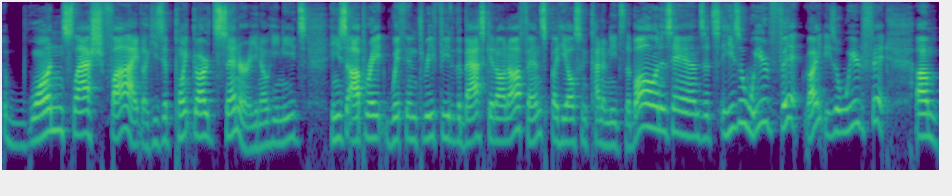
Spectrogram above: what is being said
one slash five, like he's a point guard center. You know, he needs he needs to operate within three feet of the basket on offense, but he also kind of needs the ball in his hands. It's he's a weird fit, right? He's a weird fit. Um,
